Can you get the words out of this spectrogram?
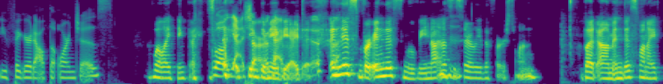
you figured out the oranges. well, I think I. Well, yeah, I think sure, that maybe. I did in this ver- in this movie, not Mhm. necessarily the first one, but um, in this one, I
